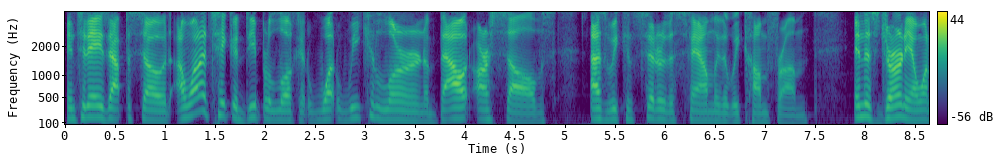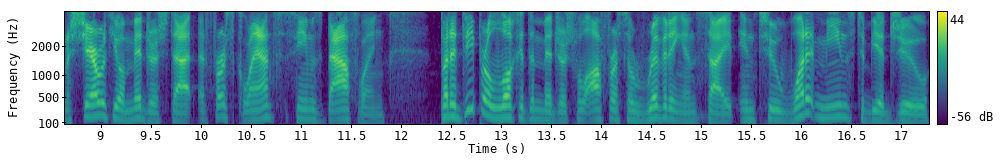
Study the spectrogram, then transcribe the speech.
In today's episode, I want to take a deeper look at what we can learn about ourselves as we consider this family that we come from. In this journey, I want to share with you a midrash that at first glance seems baffling, but a deeper look at the midrash will offer us a riveting insight into what it means to be a Jew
